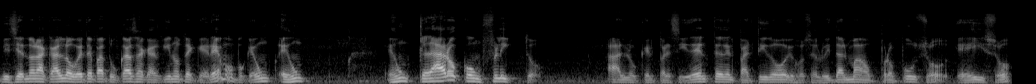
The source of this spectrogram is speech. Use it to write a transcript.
diciéndole a Carlos, vete para tu casa que aquí no te queremos, porque es un, es un, es un claro conflicto a lo que el presidente del partido hoy, José Luis Dalmao, propuso e hizo,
